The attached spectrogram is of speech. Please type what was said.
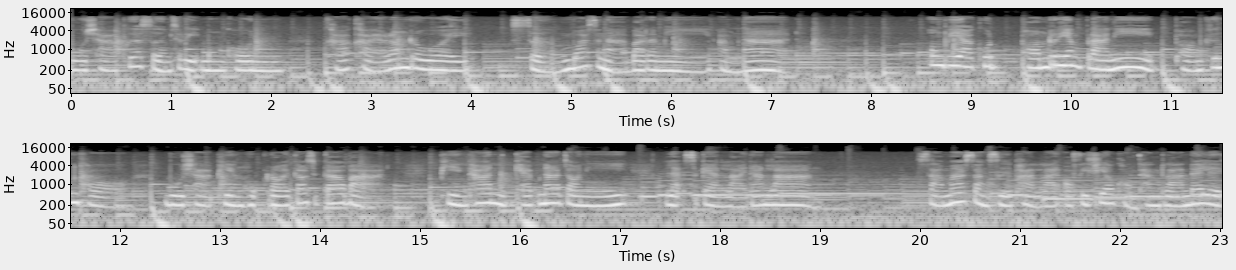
บูชาเพื่อเสริมสิริมงคล ค้าขายร่ำรวย เสริมวาสนาบารมี อำนาจ พญาคุดพร้อมเรียงปลานี่พร้อมขึ้นคอ บูชาเพียง 699 บาท เพียงท่านแคปหน้าจอนี้ และสแกนลายด้านล่าง สามารถสั่งซื้อผ่านไลน์ออฟฟิเชียลของทางร้านได้เลย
